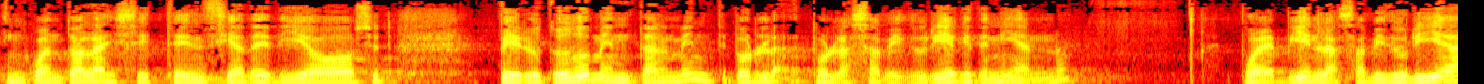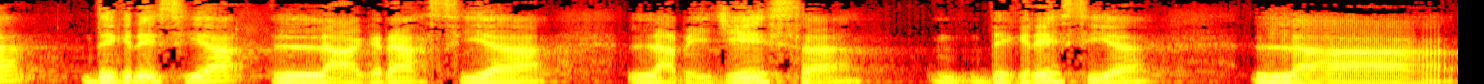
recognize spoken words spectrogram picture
en cuanto a la existencia de Dios, pero todo mentalmente, por la, por la sabiduría que tenían, ¿no? Pues bien, la sabiduría de Grecia, la gracia, la belleza de Grecia, la,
